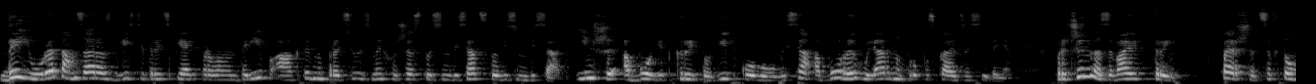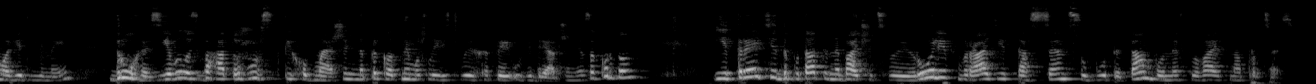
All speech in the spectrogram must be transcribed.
Де Юре, там зараз 235 парламентарів, а активно працюють з них лише 170-180. Інші або відкрито відкололися, або регулярно пропускають засідання. Причин називають три: перше це втома від війни. Друге, з'явилось багато жорстких обмежень, наприклад, неможливість виїхати у відрядження за кордон. І третє, депутати не бачать своєї ролі в раді та сенсу бути там, бо не впливають на процеси.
